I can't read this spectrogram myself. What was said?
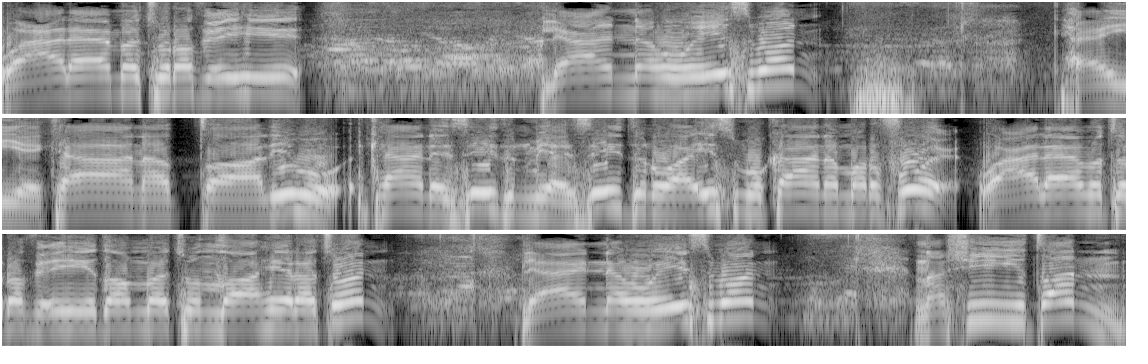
wa calaamatu rafcihi liannahu ismun haye kaana aalibu kaana zaydun miya zaydun waa ismu kaana marfuuc wa calaamatu rafcihi damatun daahiratun liannahu ismun nashiitan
